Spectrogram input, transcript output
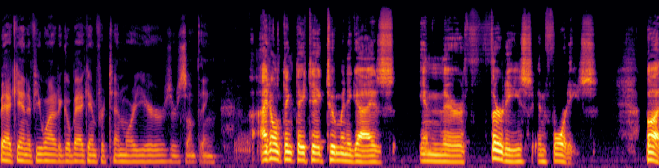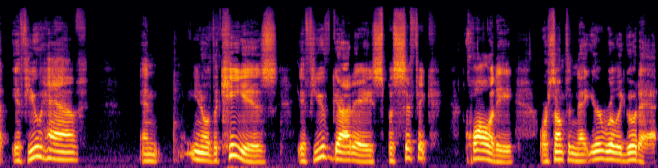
back in if you wanted to go back in for 10 more years or something? I don't think they take too many guys in their 30s and 40s. But if you have, and you know, the key is if you've got a specific quality or something that you're really good at,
